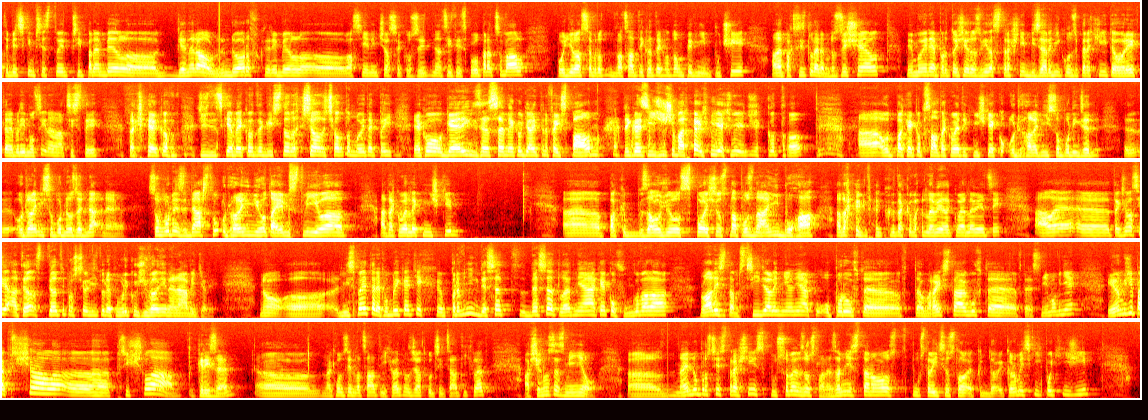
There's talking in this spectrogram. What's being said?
Typickým případem byl uh, generál Ludendorff, který byl uh, vlastně jiný čas jako s nacisty spolupracoval, podílel se v 20. letech na tom pivním puči, ale pak si s Hitlerem rozešel, mimo jiné protože rozvíjel strašně bizarní konspirační teorie, které byly moc i na nacisty, takže jako že vždycky, jako, když to začal, začal to mluvit, tak prý, jako Gering sem jako dělali ten facepalm, říkali si Ježíš Maria, Ježíš, Ježíš, jako to. A on pak jako psal takové ty knížky jako odhalení svobodných zed, eh, odhalení svobodného zedna, ne, svobodné zednářstvo, odhalení jeho tajemství jo, a, a takovéhle knížky pak založil společnost na poznání Boha a tak, tak, takovéhle, takovéhle věci. Ale, e, takže vlastně a tyhle, tyhle ty prostě lidi tu republiku živelně nenáviděli. No, nicméně ta republika těch prvních deset, deset let nějak jako fungovala, vlády si tam střídali, měl nějakou oporu v, té, v tom Reichstagu, v té, v té sněmovně, jenomže pak přišel, uh, přišla krize na konci 20. let, na začátku 30. let a všechno se změnilo. Uh, najednou prostě strašným způsobem vzrostla nezaměstnanost, spousta lidí se dostalo do ekonomických potíží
